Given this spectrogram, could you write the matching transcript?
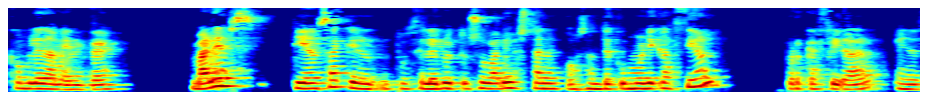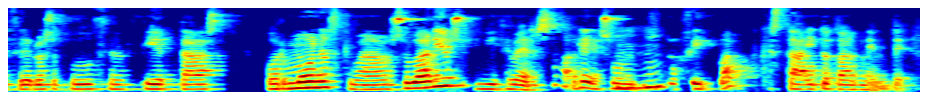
Completamente. ¿Vale? Piensa que tu cerebro y tus ovarios están en constante comunicación porque al final en el cerebro se producen ciertas hormonas que van a los ovarios y viceversa, ¿vale? Es un feedback que está ahí totalmente.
